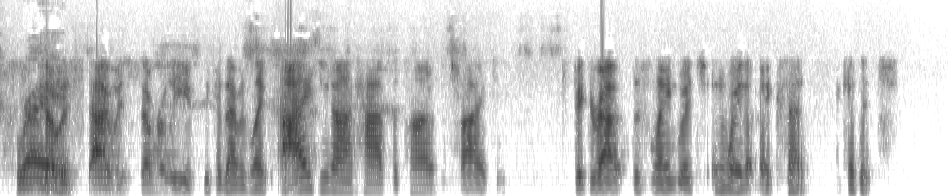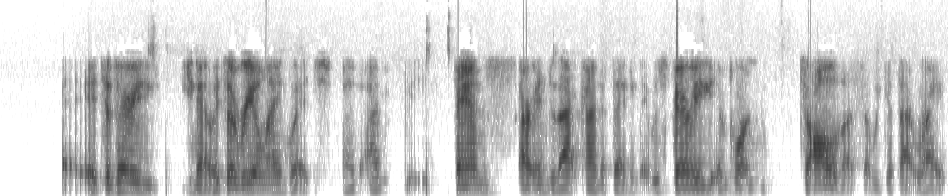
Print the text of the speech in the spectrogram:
right So it was, I was so relieved because I was like, I do not have the time to try to figure out this language in a way that makes sense because it's it's a very you know it's a real language and I'm fans are into that kind of thing and it was very important to all of us that we get that right.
